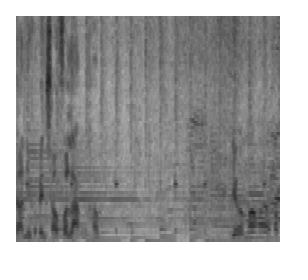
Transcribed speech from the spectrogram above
ด้านนี้ก็เป็นชาวฝรั่งครับ เยอะมากครับ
